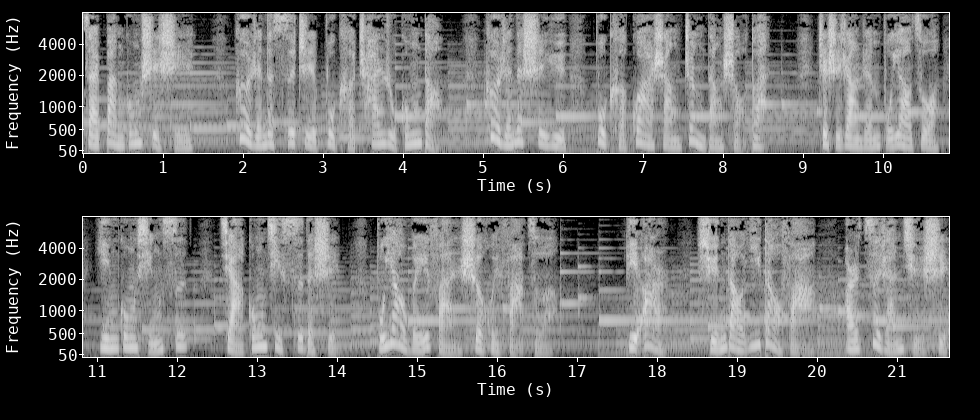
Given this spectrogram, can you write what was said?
在办公室时，个人的私志不可掺入公道，个人的事欲不可挂上正当手段。这是让人不要做因公行私、假公济私的事，不要违反社会法则。第二，寻道依道法而自然举事，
